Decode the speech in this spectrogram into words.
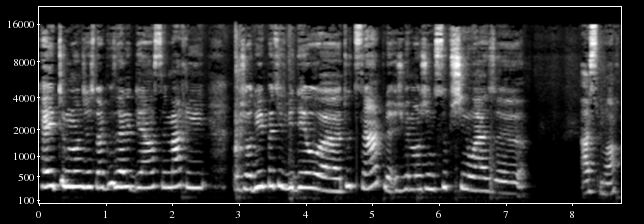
Hey tout le monde, j'espère que vous allez bien, c'est Marie. Aujourd'hui, petite vidéo euh, toute simple. Je vais manger une soupe chinoise euh, à ce mois.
